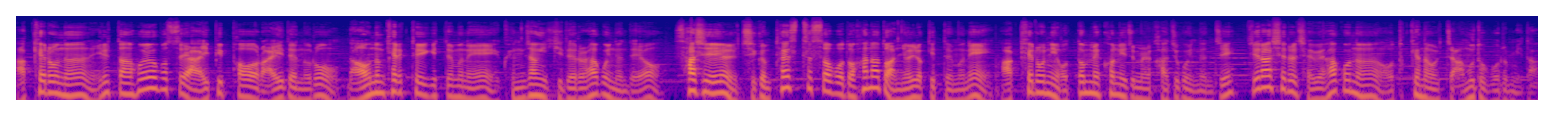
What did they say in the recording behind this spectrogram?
아케론은 일단 호요버스의 IP 파워 라이덴으로 나오는 캐릭터이기 때문에 굉장히 기대를 하고 있는데요. 사실 지금 테스트 서버도 하나도 안 열렸기 때문에 아케론이 어떤 메커니즘을 가지고 있는지 찌라시를 제외하고는 어떻게 나올지 아무도 모릅니다.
